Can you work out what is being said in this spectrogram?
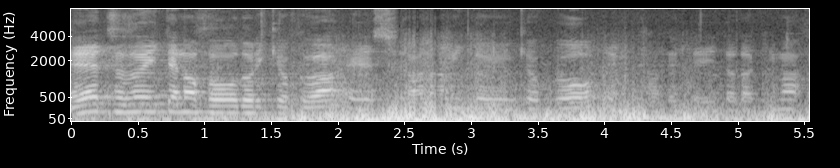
えー、続いての総踊り曲は「えー、白波」という曲を演舞させていただきます、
